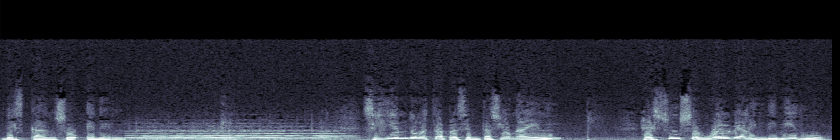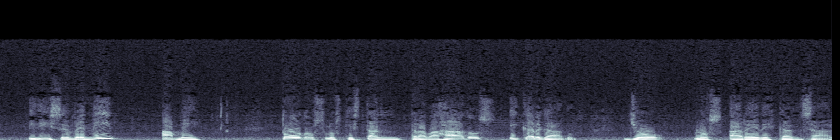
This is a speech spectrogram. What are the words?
descanso en Él. Siguiendo nuestra presentación a Él, Jesús se vuelve al individuo y dice, venid a mí, todos los que están trabajados y cargados, yo los haré descansar.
